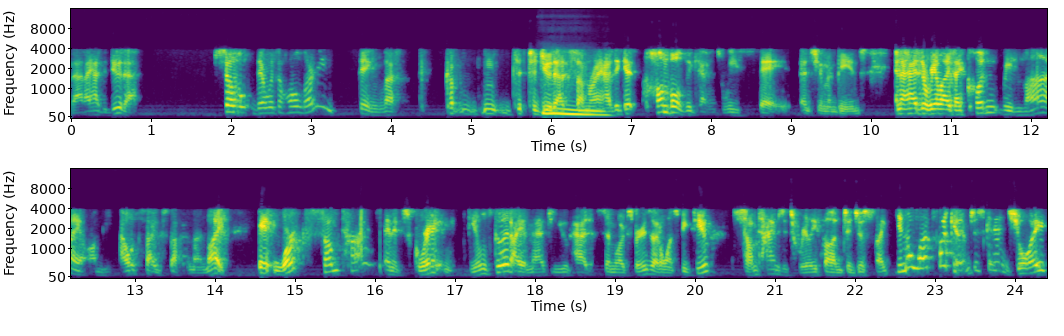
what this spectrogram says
that. I had to do that. So there was a whole learning thing left to, to do that mm. summer. I had to get humbled again, as we say as human beings. And I had to realize I couldn't rely on the outside stuff in my life. It works sometimes and it's great and it feels good. I imagine you've had similar experiences. I don't want to speak to you. Sometimes it's really fun to just like, you know what? Fuck it. I'm just going to enjoy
